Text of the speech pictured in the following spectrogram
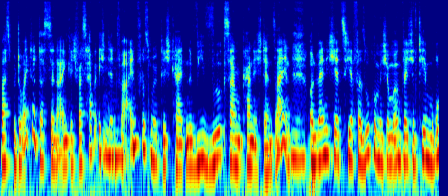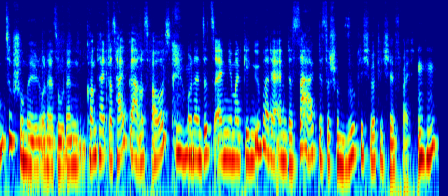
was bedeutet das denn eigentlich? Was habe ich mhm. denn für Einflussmöglichkeiten? Wie wirksam kann ich denn sein? Mhm. Und wenn ich jetzt hier versuche, mich um irgendwelche Themen rumzuschummeln oder so, dann kommt halt was Halbgares raus mhm. und dann sitzt einem jemand gegenüber, der einem das sagt, das ist schon wirklich, wirklich hilfreich. Mhm.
